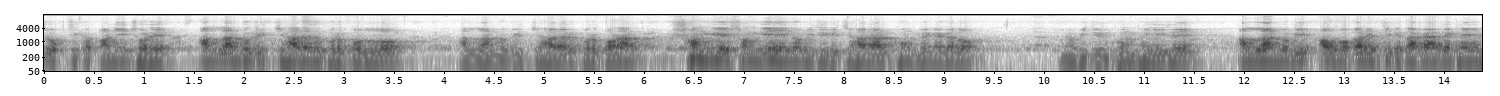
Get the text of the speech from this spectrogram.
চোখ থেকে পানি ঝরে আল্লাহ নবীর চেহারার উপরে পড়ল। আল্লাহ নবীর চেহারার উপরে পড়ার সঙ্গে সঙ্গে নবীজির চেহারার ঘুম ভেঙে গেল। নবীজির ঘুম ভেঙে যে আল্লাহ নবী আবু বকারের দিকে তাকায় দেখেন,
